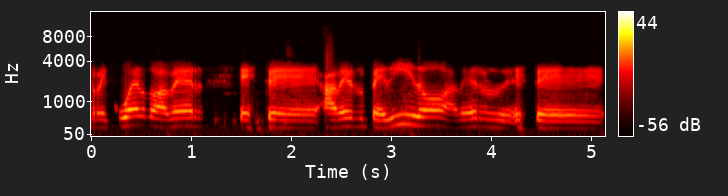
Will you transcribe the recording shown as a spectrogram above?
recuerdo haber este haber pedido, haber este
